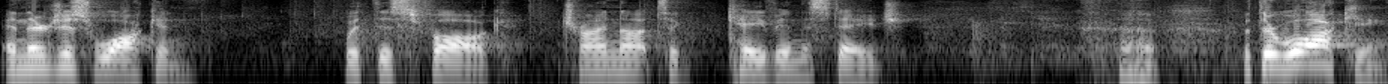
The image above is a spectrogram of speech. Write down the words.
And they're just walking with this fog, trying not to cave in the stage. but they're walking.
